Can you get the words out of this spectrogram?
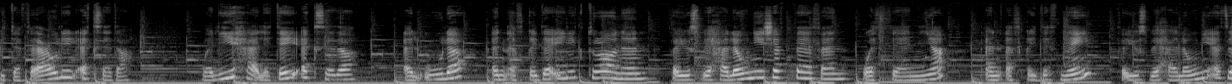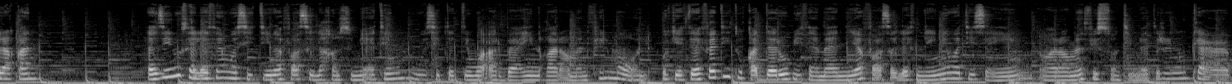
بتفاعل الأكسدة. ولي حالتي أكسدة الأولى أن أفقد إلكترونا فيصبح لوني شفافا والثانية أن أفقد اثنين فيصبح لوني أزرقا. أزن 63.546 غراما في المول وكثافتي تقدر ب 8.92 غراما في السنتيمتر المكعب.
